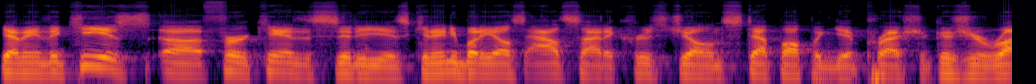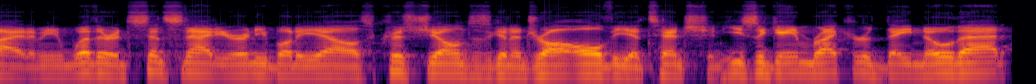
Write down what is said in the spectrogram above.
Yeah, I mean, the key is uh, for Kansas City is can anybody else outside of Chris Jones step up and get pressure? Because you're right. I mean, whether it's Cincinnati or anybody else, Chris Jones is going to draw all the attention. He's a game record. They know that.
